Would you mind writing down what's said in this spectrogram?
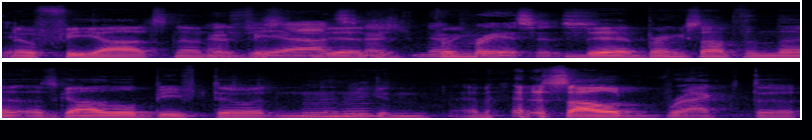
no Fiats, no, No just, Fiats, yeah, no, just no bring, Priuses. Yeah, bring something that, that's got a little beef to it, and, and you Mm-hmm. can and, and a solid rack to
